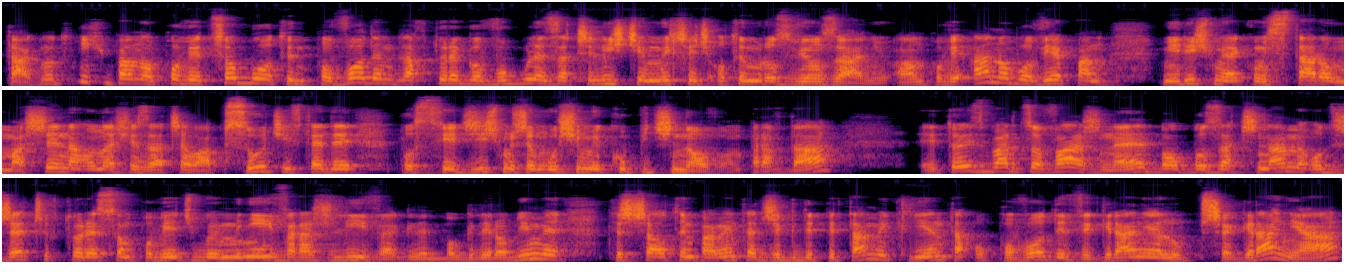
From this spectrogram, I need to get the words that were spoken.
Tak, no to niech pan opowie, co było tym powodem, dla którego w ogóle zaczęliście myśleć o tym rozwiązaniu. A on powie, a no bo wie pan, mieliśmy jakąś starą maszynę, ona się zaczęła psuć i wtedy postwierdziliśmy, że musimy kupić nową, prawda? Y, to jest bardzo ważne, bo, bo zaczynamy od rzeczy, które są powiedzmy mniej wrażliwe, gdy, bo gdy robimy, też trzeba o tym pamiętać, że gdy pytamy klienta o powody wygrania lub przegrania,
